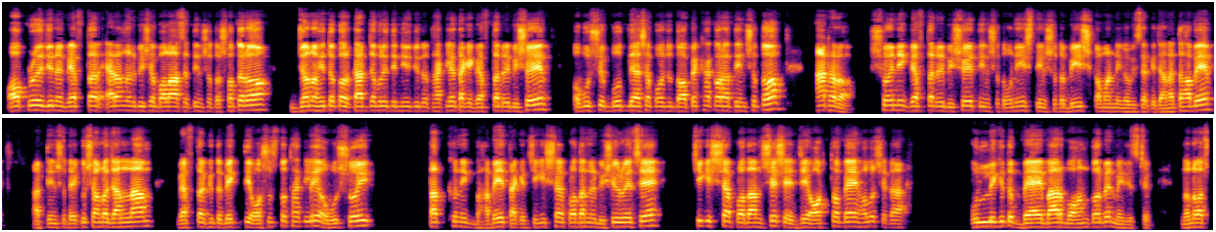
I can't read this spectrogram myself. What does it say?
অপ্রয়োজনীয় গ্রেফতার এড়ানোর বিষয়ে বলা আছে তিনশত সতেরো। জনহিতকর কার্যাবলীতে নিয়োজিত থাকলে তাকে গ্রেফতারের বিষয়ে অবশ্যই বদলে আসা পর্যন্ত অপেক্ষা করা তিনশত আঠারো। সৈনিক গ্রেফতারের বিষয়ে তিনশত উনিশ, তিনশত বিশ কমান্ডিং অফিসারকে জানাতে হবে। আর তিনশত একুশে আমরা জানলাম, গ্রেফতারকৃত ব্যক্তি অসুস্থ থাকলে অবশ্যই তাৎক্ষণিকভাবে তাকে চিকিৎসা প্রদানের বিষয় রয়েছে। চিকিৎসা প্রদান শেষে যে অর্থ ব্যয় হলো সেটা উল্লিখিত ব্যয় ব্যয়বার বহন করবেন ম্যাজিস্ট্রেট। ধন্যবাদ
